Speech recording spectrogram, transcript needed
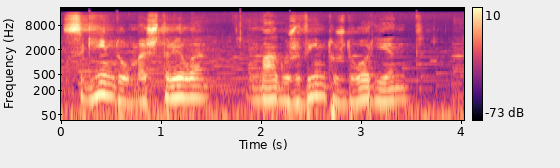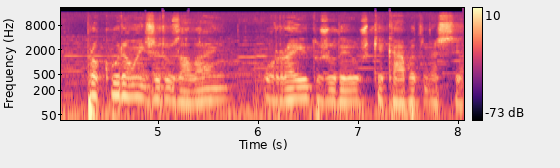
Seguindo uma estrela, magos vindos do Oriente procuram em Jerusalém o Rei dos Judeus que acaba de nascer.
